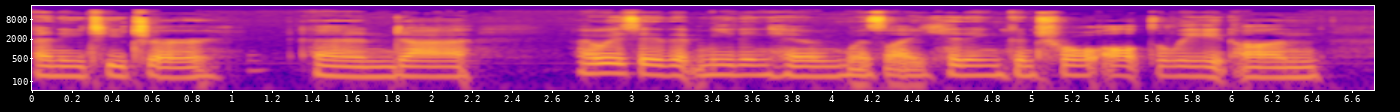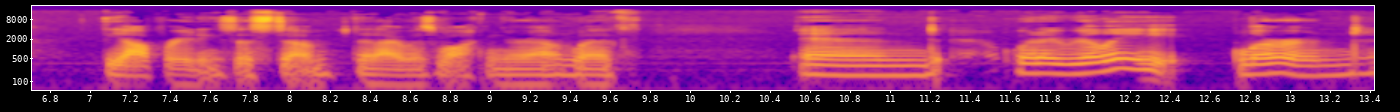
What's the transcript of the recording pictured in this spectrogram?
any teacher. And uh, I always say that meeting him was like hitting Control Alt Delete on the operating system that I was walking around with. And what I really learned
